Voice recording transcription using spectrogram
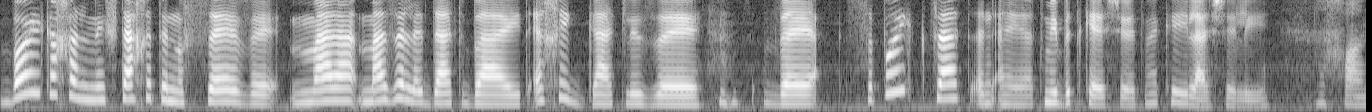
ובואי ככה נפתח את הנושא, ומה זה לידת בית, איך הגעת לזה, וספרי קצת, אני, את מבית קשת, מהקהילה שלי. נכון.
